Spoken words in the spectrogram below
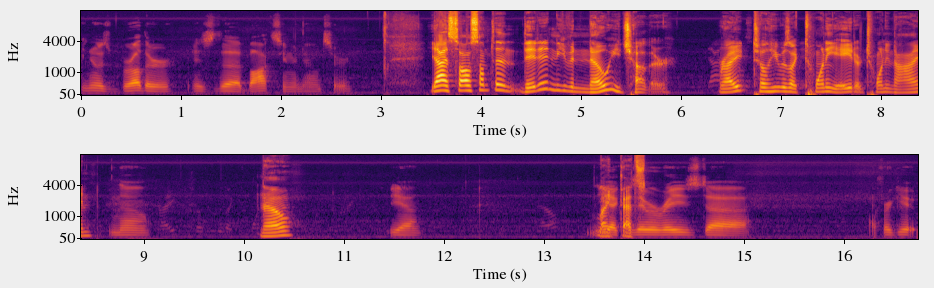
You know, his brother is the boxing announcer. Yeah, I saw something. They didn't even know each other, right? Till he was like 28 or 29. No. No? Yeah. Like, yeah, 'cause that's- they were raised. Uh, I forget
